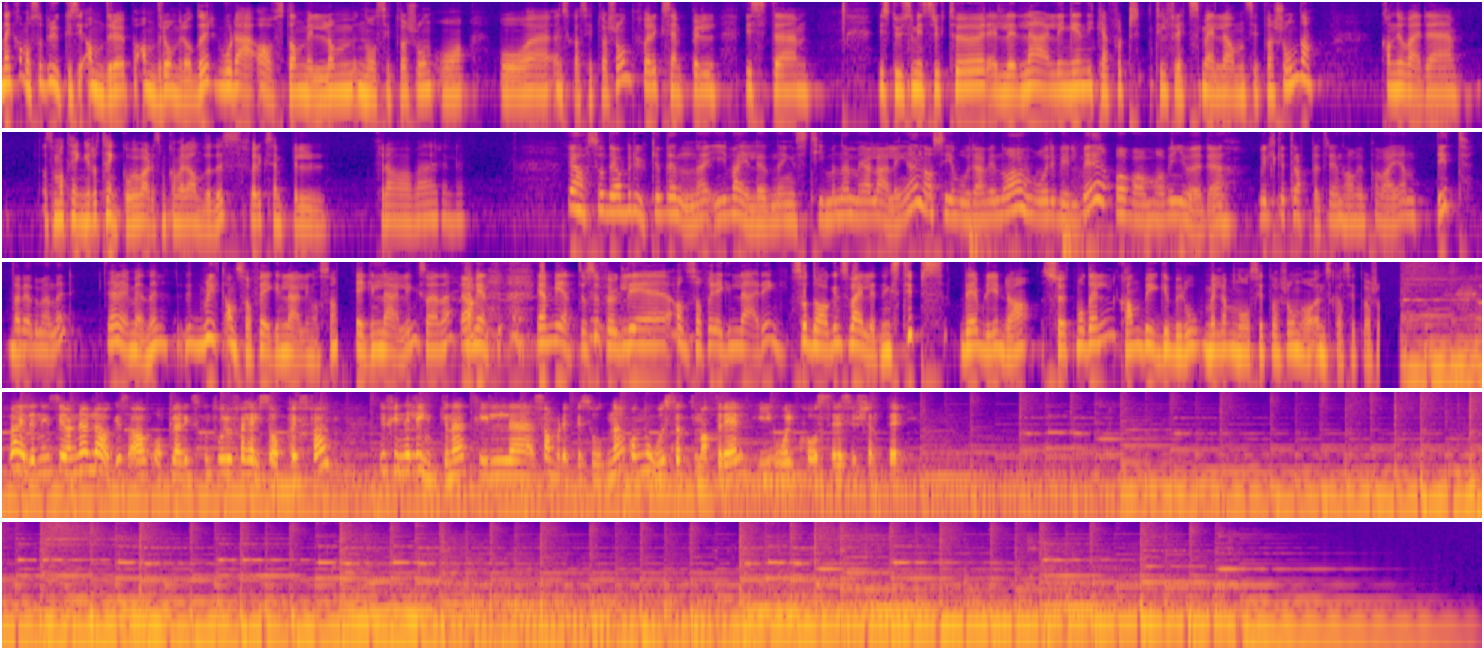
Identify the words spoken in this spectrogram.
Den kan også brukes andre, på andre områder hvor det er avstand mellom nå-situasjon og, og eh, ønska situasjon. F.eks. Hvis, hvis du som instruktør eller lærlingen ikke er for tilfreds med en eller annen situasjon, da, kan jo være Altså man trenger å tenke over hva er det som kan være annerledes. F.eks. fravær eller ja, så det å bruke denne i veiledningstimene med lærlingen og si hvor er vi nå, hvor vil vi, og hva må vi gjøre hvilke trappetrinn har vi på veien dit? Det er det du mener? Det er det jeg mener. Det blir litt ansvar for egen lærling også. Egen lærling, sa jeg det? Ja. Jeg, mente, jeg, mente, jo selvfølgelig ansvar for egen læring. Så dagens veiledningstips det blir da Søt-modellen kan bygge bro mellom nå-situasjon og ønska situasjon. Veiledningshjørnet lages av Opplæringskontoret for helse- og oppvekstfag. Du finner linkene til eh, samleepisodene og noe støttemateriell i OLKs ressurssenter.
